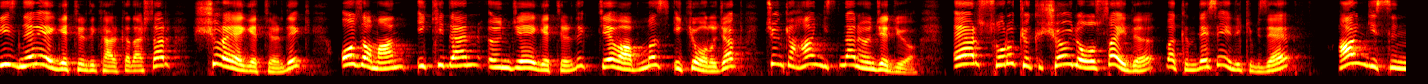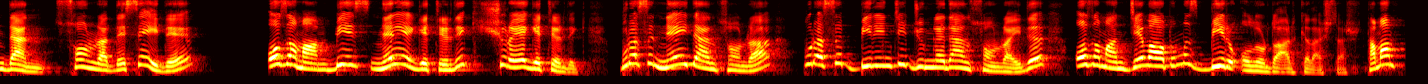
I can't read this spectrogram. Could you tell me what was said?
Biz nereye getirdik arkadaşlar? Şuraya getirdik. O zaman 2'den önceye getirdik. Cevabımız 2 olacak. Çünkü hangisinden önce diyor. Eğer soru kökü şöyle olsaydı, bakın deseydi ki bize hangisinden sonra deseydi o zaman biz nereye getirdik? Şuraya getirdik. Burası neyden sonra? Burası birinci cümleden sonraydı. O zaman cevabımız 1 olurdu arkadaşlar. Tamam.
